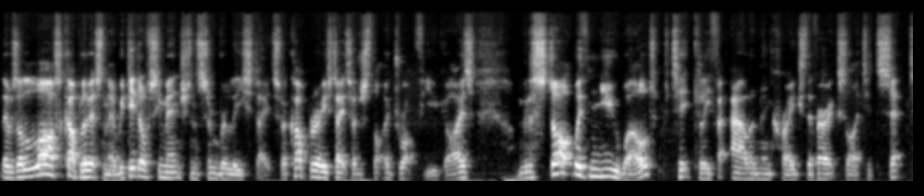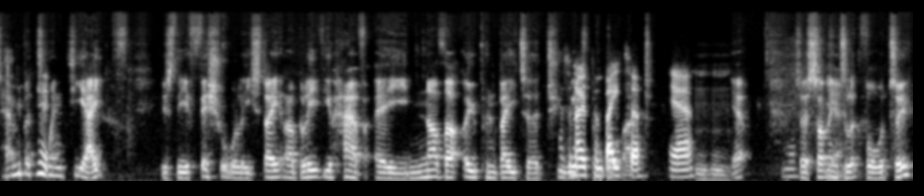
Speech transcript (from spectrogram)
There was a last couple of bits in there. We did obviously mention some release dates. So a couple of release dates I just thought I'd drop for you guys. I'm going to start with New World, particularly for Alan and Craig. 'cause They're very excited. September 28th is the official release date, and I believe you have another open beta. Two It's an open beta. that. Yeah. Mhm. So something Yeah. to look forward to.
